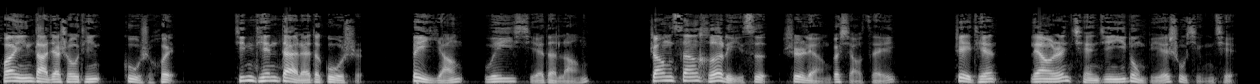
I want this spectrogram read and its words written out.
欢迎大家收听故事会。今天带来的故事：被羊威胁的狼。张三和李四是两个小贼。这天，两人潜进一栋别墅行窃，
